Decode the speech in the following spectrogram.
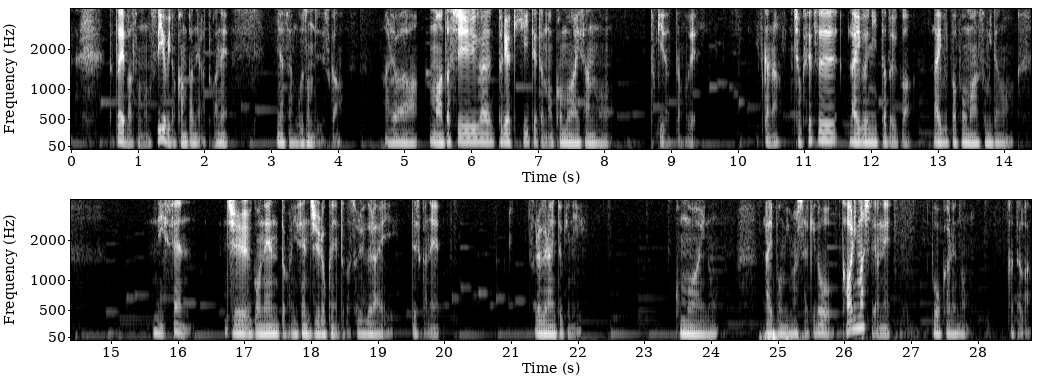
例えばその水曜日のカンパネラとかね皆さんご存知ですか？あれはまあ私がとりわけ聞いてたのコムアイさんの時だったのでいつかな？直接ライブに行ったというかライブパフォーマンスを見たのは2015年とか2016年とかそれぐらいですかね。それぐらいの時にコムアイのライブを見ましたけど変わりましたよね。ボーカルの方が。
